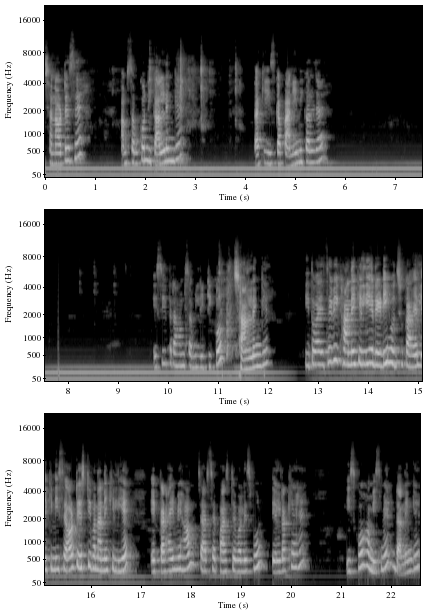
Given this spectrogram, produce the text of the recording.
छनौटे से हम सबको निकाल लेंगे ताकि इसका पानी निकल जाए। इसी तरह हम सभी लिट्टी को छान लेंगे। ये तो ऐसे भी खाने के लिए रेडी हो चुका है, लेकिन इसे और टेस्टी बनाने के लिए एक कढ़ाई में हम चार से पाँच टेबल स्पून तेल रखे हैं। इसको हम इसमें डालेंगे।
